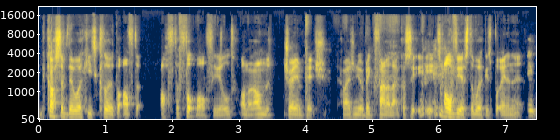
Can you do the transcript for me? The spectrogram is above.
because of the work he's clearly put off the off the football field on and on the training pitch. I imagine you're a big fan of that because it, it's obvious the work he's put in, isn't it?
